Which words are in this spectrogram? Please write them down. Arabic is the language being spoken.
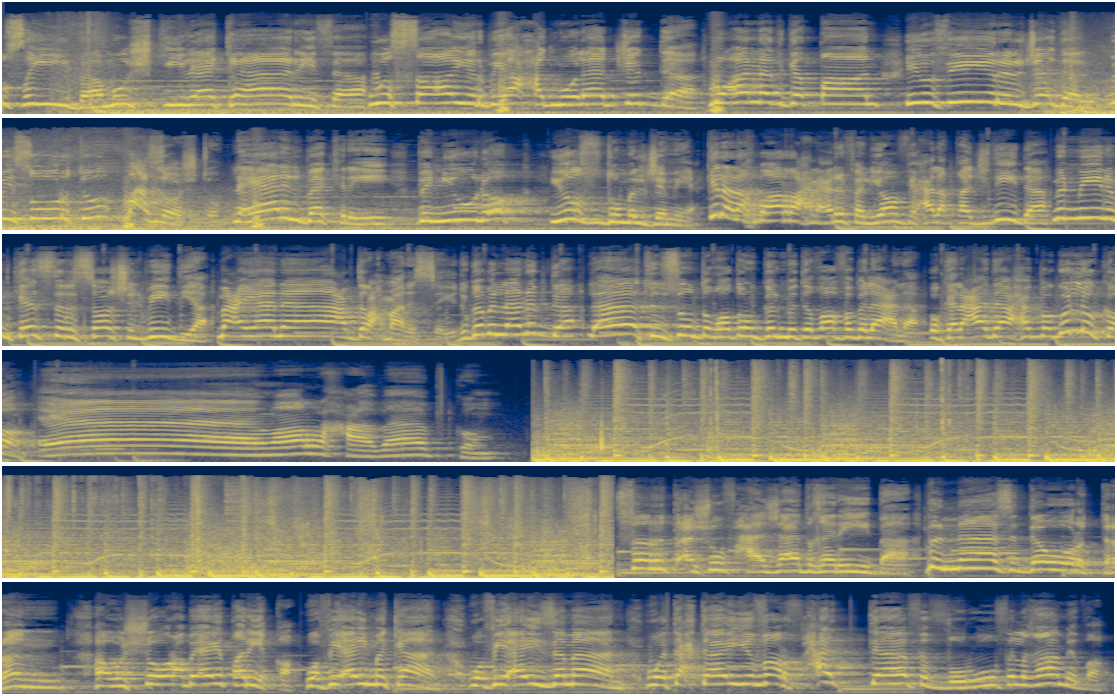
مصيبة مشكلة كارثة وش صاير بأحد مولات جدة. مهند قطان يثير الجدل بصورته مع زوجته. ليالي البكري ب new look يصدم الجميع. كل الأخبار راح نعرفها اليوم في حلقة جديدة من مين مكسر ال social media. معي أنا عبد الرحمن السيد. وقبل لا نبدأ لا تنسون تضغطون كلمة إضافة بالأعلى. وكالعادة أحب أقول لكم يا مرحبا بكم. صرت أشوف حاجات غريبة. بالناس تدور الترند أو الشهرة بأي طريقة وفي أي مكان وفي أي زمان وتحت أي ظرف حتى في الظروف الغامضة.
